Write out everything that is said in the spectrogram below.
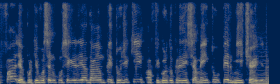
falha, porque você não conseguiria dar a amplitude que a figura do credenciamento permite aí, né?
